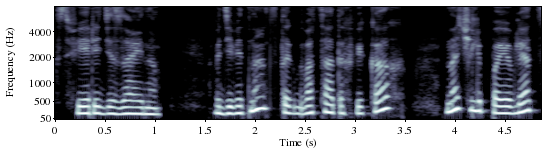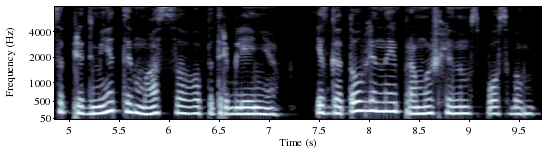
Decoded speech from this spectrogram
сфере дизайна. В XIX-XX веках начали появляться предметы массового потребления, изготовленные промышленным способом.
